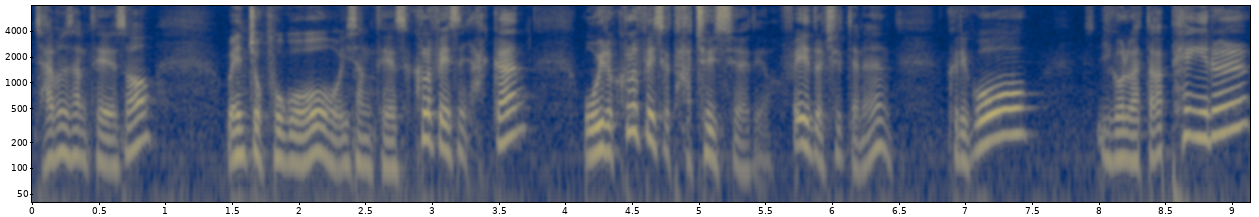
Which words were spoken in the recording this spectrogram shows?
잡은 상태에서 왼쪽 보고 이 상태에서 클럽 페이스는 약간 오히려 클럽 페이스가 닫혀 있어야 돼요. fade를 칠 때는. 그리고 이걸 갖다가 팽이를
